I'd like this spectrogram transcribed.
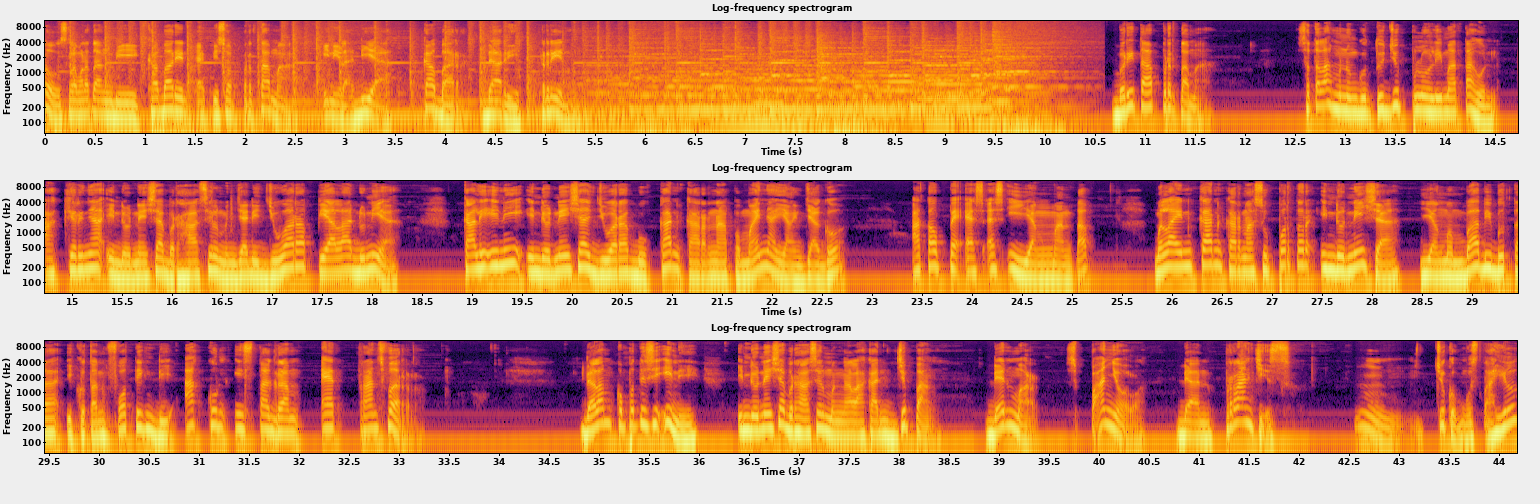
Halo, selamat datang di Kabarin episode pertama. Inilah dia, kabar dari Rin. Berita pertama. Setelah menunggu 75 tahun, akhirnya Indonesia berhasil menjadi juara Piala Dunia. Kali ini Indonesia juara bukan karena pemainnya yang jago atau PSSI yang mantap, melainkan karena supporter Indonesia yang membabi buta ikutan voting di akun Instagram @transfer. Dalam kompetisi ini, Indonesia berhasil mengalahkan Jepang, Denmark, Spanyol, dan Perancis. Hmm, cukup mustahil.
